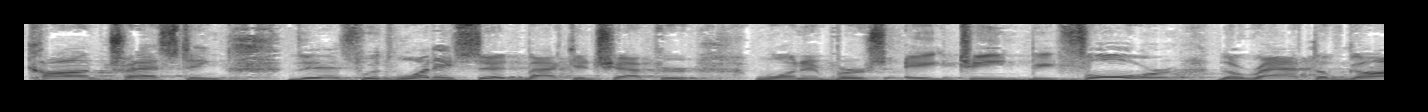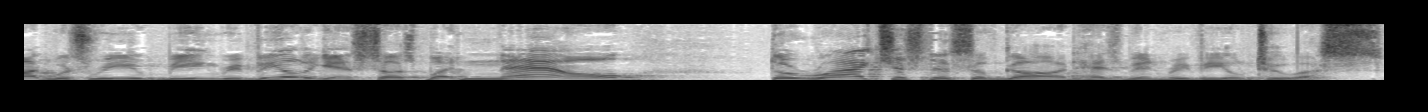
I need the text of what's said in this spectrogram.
contrasting this with what he said back in chapter 1 and verse 18. Before, the wrath of God was re- being revealed against us, but now the righteousness of God has been revealed to us.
